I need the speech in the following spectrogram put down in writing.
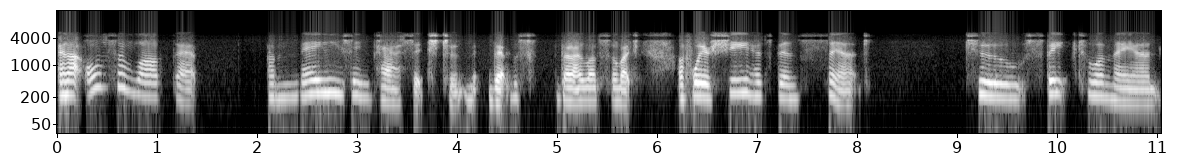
And I also love that amazing passage to that was that I love so much of where she has been sent to speak to a man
